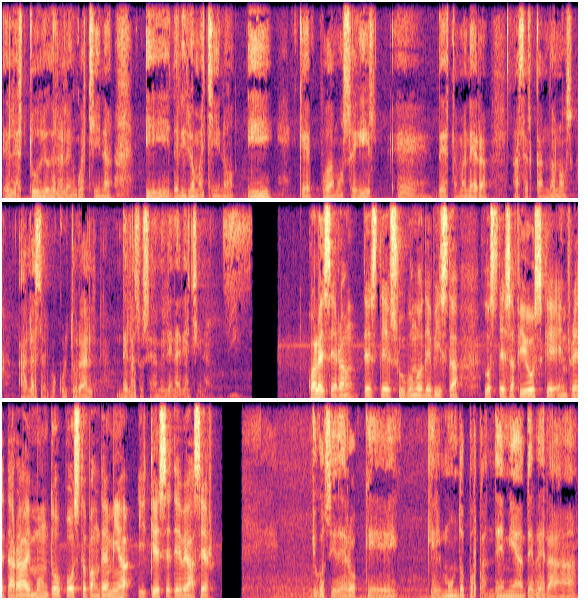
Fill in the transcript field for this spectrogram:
el, estudio de la lengua china y del idioma chino y que podamos seguir eh, de esta manera acercándonos al acervo cultural de la sociedad milenaria china. ¿Cuáles serán, desde su punto de vista, los desafíos que enfrentará el mundo post pandemia y qué se debe hacer? Yo considero que, que el mundo post pandemia deberá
